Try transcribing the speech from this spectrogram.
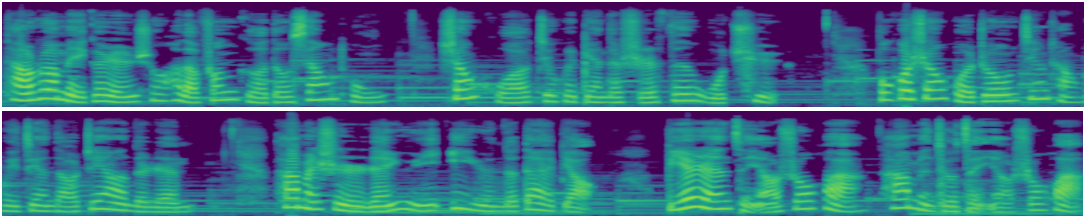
倘若每个人说话的风格都相同，生活就会变得十分无趣。不过，生活中经常会见到这样的人，他们是人云亦云的代表，别人怎样说话，他们就怎样说话；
